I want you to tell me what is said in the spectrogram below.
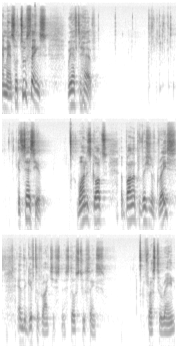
Amen. So, two things we have to have. It says here one is God's abundant provision of grace and the gift of righteousness. Those two things for us to reign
